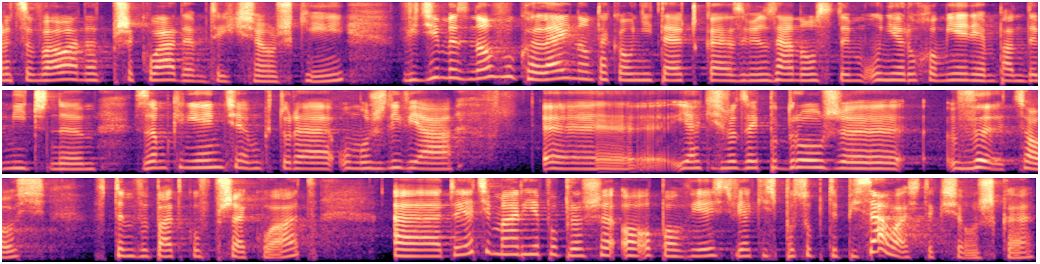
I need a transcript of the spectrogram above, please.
pracowała nad przykładem tej książki. Widzimy znowu kolejną taką niteczkę związaną z tym unieruchomieniem pandemicznym, zamknięciem, które umożliwia e, jakiś rodzaj podróży w coś, w tym wypadku w przekład. E, to ja cię, Marię, poproszę o opowieść, w jaki sposób ty pisałaś tę książkę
